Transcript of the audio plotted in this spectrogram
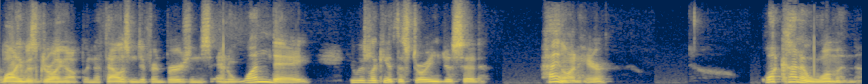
while he was growing up in a thousand different versions. And one day he was looking at the story. He just said, hang on here. What kind of woman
